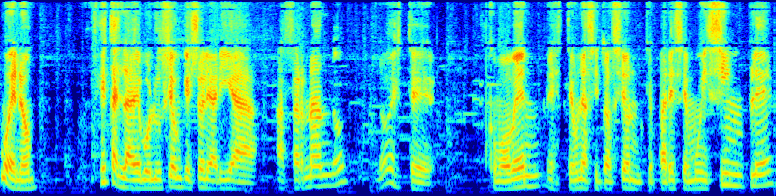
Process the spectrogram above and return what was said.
Bueno, esta es la devolución que yo le haría a Fernando, ¿no? Este, como ven, este, una situación que parece muy simple,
